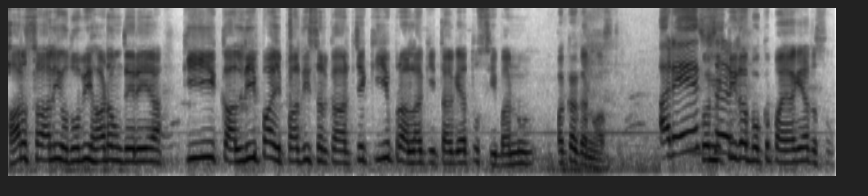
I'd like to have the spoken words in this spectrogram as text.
ਹਰ ਸਾਲ ਹੀ ਉਦੋਂ ਵੀ ਹੜ੍ਹ ਆਉਂਦੇ ਰਹੇ ਆ। ਕੀ ਕਾਲੀ ਭਾਜਪਾ ਦੀ ਸਰਕਾਰ 'ਚ ਕੀ ਉਪਰਾਲਾ ਕੀਤਾ ਗਿਆ ਤੁਸੀਂ ਬੰਨ ਨੂੰ ਪੱਕਾ ਕਰਨ ਵਾਸਤੇ? ਅਰੇ ਕੋਈ ਮਿੱਟੀ ਦਾ ਬੁੱਕ ਪਾਇਆ ਗਿਆ ਦੱਸੋ।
